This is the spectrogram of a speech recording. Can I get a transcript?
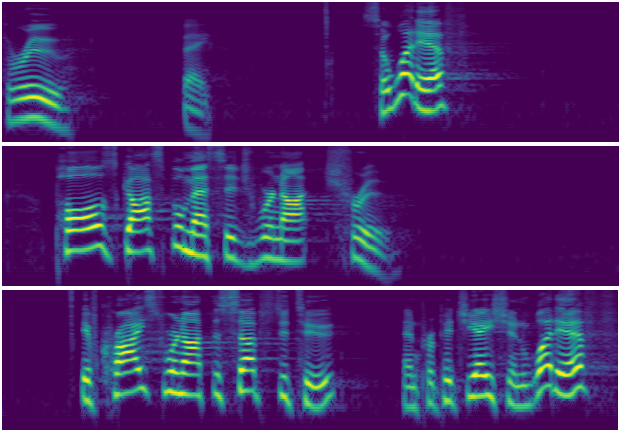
through faith. So, what if Paul's gospel message were not true? if Christ were not the substitute and propitiation, what if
